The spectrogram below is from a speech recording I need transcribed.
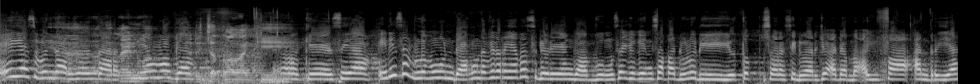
eh, iya, sebentar, ya, sebentar. Yang mau gabung. lagi. Oke, okay, siap. Ini saya belum undang, tapi ternyata sudah ada yang gabung. Saya juga ingin sapa dulu di YouTube suara sidoarjo ada Mbak Iva Andria,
